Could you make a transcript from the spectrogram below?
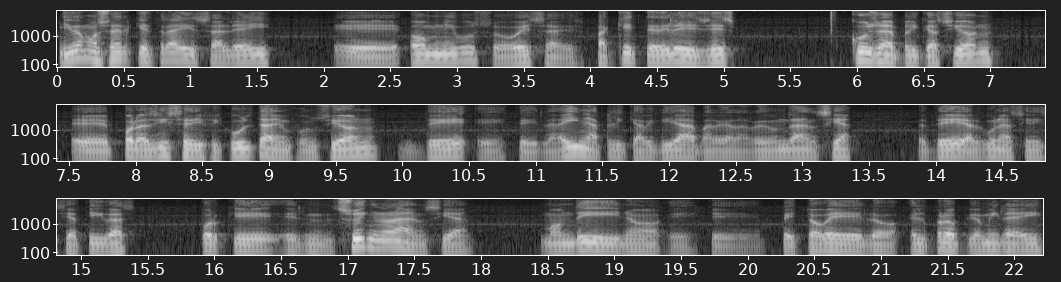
Y vamos a ver qué trae esa ley eh, ómnibus o ese paquete de leyes cuya aplicación eh, por allí se dificulta en función de la inaplicabilidad, valga la redundancia, de algunas iniciativas, porque en su ignorancia, Mondino, este, Petovelo, el propio Milei,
